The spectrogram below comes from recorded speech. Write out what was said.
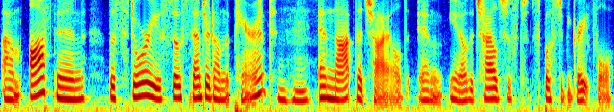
Um, often the story is so centered on the parent Mm-hmm. and not the child. And, you know, the child's just supposed to be grateful.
